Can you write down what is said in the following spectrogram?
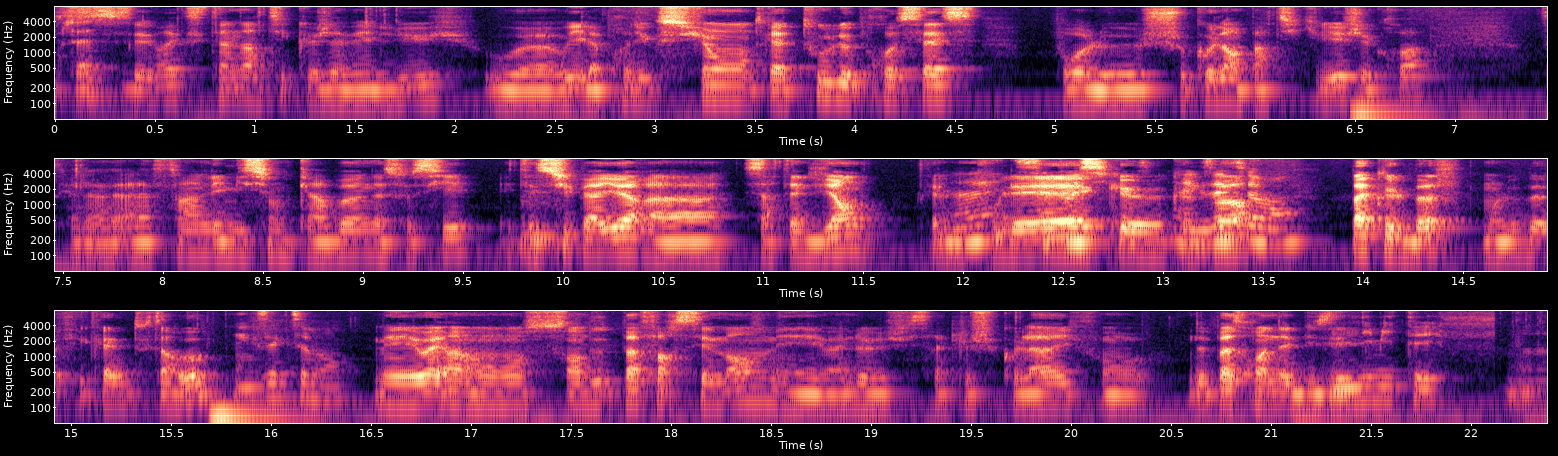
C'est vrai que c'est un article que j'avais lu où, oui, la production, en tout cas tout le process pour le chocolat en particulier, je crois. Parce qu'à la, fin, l'émission de carbone associée était mm. supérieure à certaines viandes, comme le poulet, que, que le porc. Pas que le bœuf, bon, le bœuf est quand même tout en haut. Exactement. Mais ouais, on s'en doute pas forcément, mais ouais, c'est vrai que le chocolat, il faut ne pas trop en abuser. Limiter. Voilà.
